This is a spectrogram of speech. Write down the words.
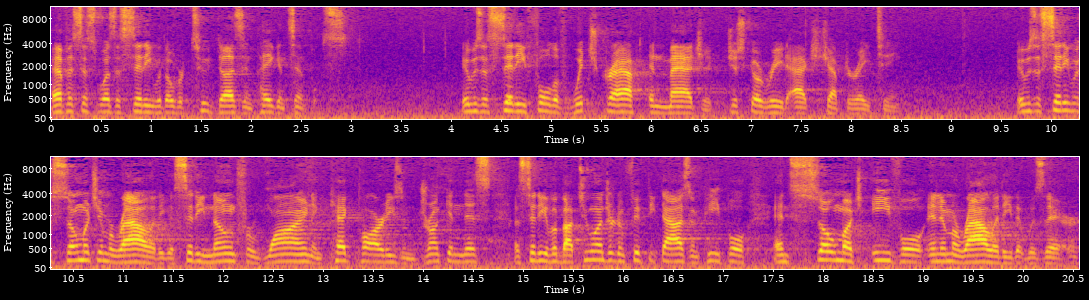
Ephesus was a city with over two dozen pagan temples. It was a city full of witchcraft and magic. Just go read Acts chapter 18. It was a city with so much immorality, a city known for wine and keg parties and drunkenness, a city of about 250,000 people, and so much evil and immorality that was there.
